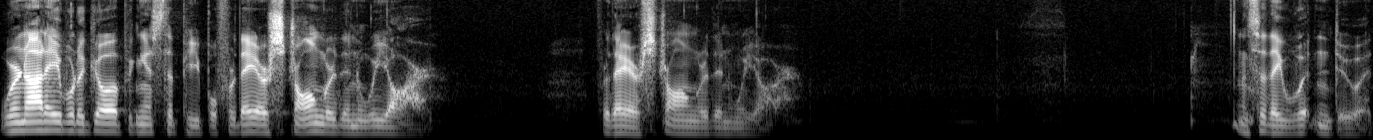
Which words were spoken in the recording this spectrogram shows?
We're not able to go up against the people, for they are stronger than we are. For they are stronger than we are. And so they wouldn't do it.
